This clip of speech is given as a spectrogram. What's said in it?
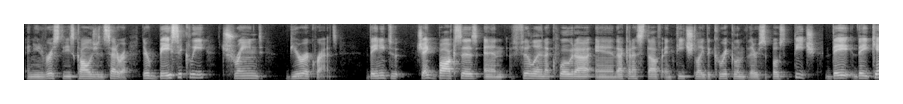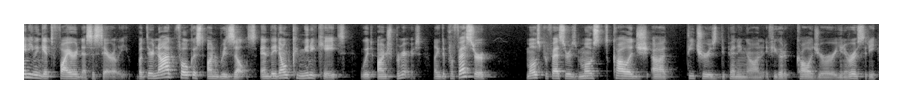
and universities, colleges, etc. They're basically trained bureaucrats. They need to check boxes and fill in a quota and that kind of stuff and teach like the curriculum they're supposed to teach they they can't even get fired necessarily. But they're not focused on results and they don't communicate with entrepreneurs. Like the professor most professors most college uh, teachers depending on if you go to college or university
